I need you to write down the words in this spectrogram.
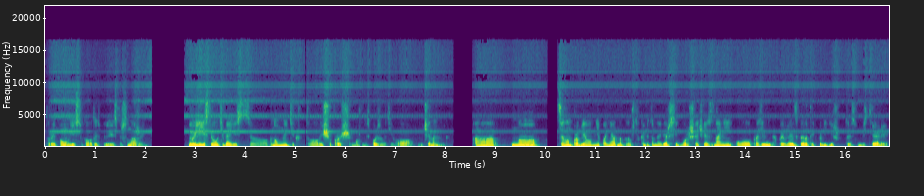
который, по-моему, есть у кого-то из, из персонажей. Ну или если у тебя есть э, гном нытик, то еще проще, можно использовать его ченнелинг. А, но в целом проблема мне понятна, потому что в компьютерной версии большая часть знаний о противниках появляется, когда ты их победишь, то есть в бестиарии.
